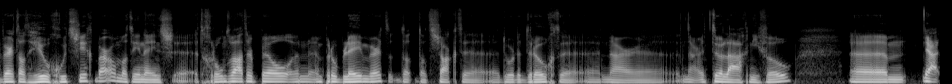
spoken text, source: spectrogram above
werd dat heel goed zichtbaar, omdat ineens het grondwaterpeil een, een, probleem werd. Dat, dat zakte door de droogte naar, naar een te laag niveau. Um, ja,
